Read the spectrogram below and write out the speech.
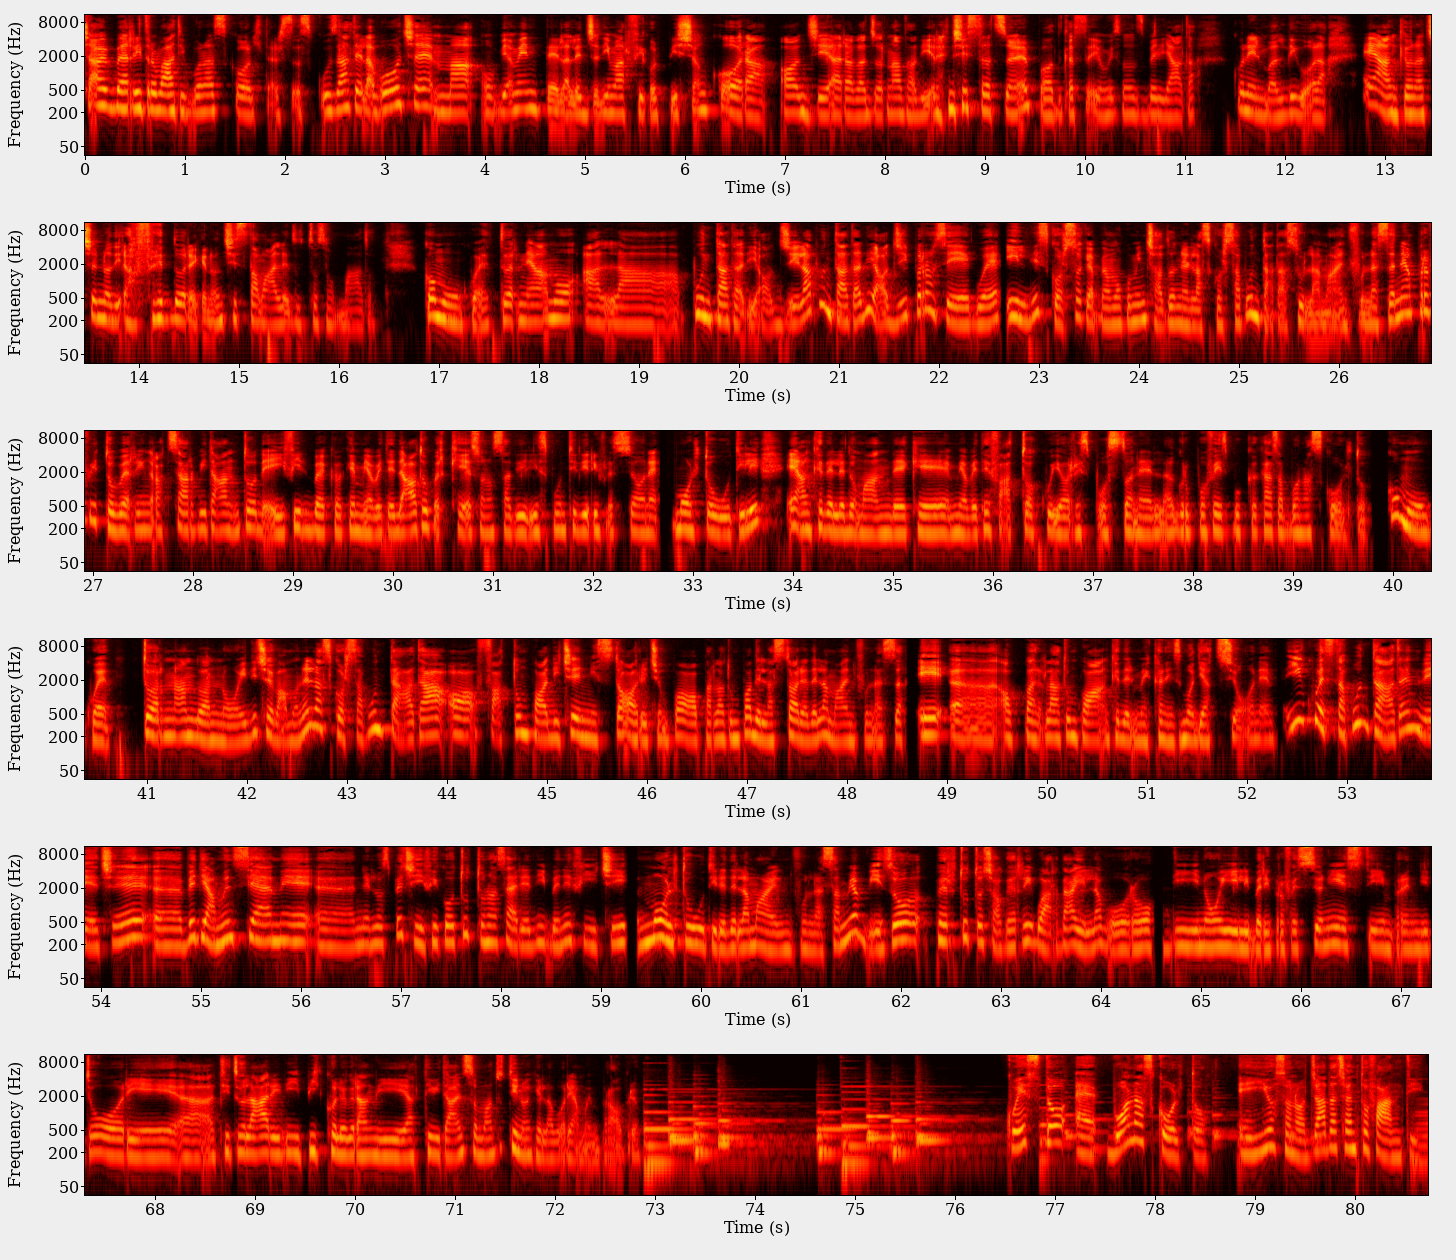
Ciao e ben ritrovati, buon ascolters. Scusate la voce, ma ovviamente la legge di Murphy colpisce ancora. Oggi era la giornata di registrazione del podcast e io mi sono svegliata con il mal di gola e anche un accenno di raffreddore che non ci sta male tutto sommato. Comunque, torniamo alla puntata di oggi. La puntata di oggi prosegue il discorso che abbiamo cominciato nella scorsa puntata sulla mindfulness. Ne approfitto per ringraziarvi tanto dei feedback che mi avete dato perché sono stati degli spunti di riflessione molto utili e anche delle domande che mi avete fatto a cui ho risposto nel gruppo Facebook Casa Buon Ascolto. Comunque, tornando a noi, dicevamo nella scorsa puntata ho fatto un po' di cenni storici, un po' ho parlato un po' della storia della mindfulness e eh, ho parlato un po' anche del meccanismo di azione. In questa puntata invece eh, vediamo insieme eh, nello specifico tutta una serie di benefici molto utili della mindfulness a mio avviso per tutto ciò che riguarda il lavoro di noi liberi professionisti, imprenditori, eh, titolari di piccole o grandi attività, insomma tutti noi che lavoriamo in proprio. Questo è Buon Ascolto e io sono Giada Centofanti.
